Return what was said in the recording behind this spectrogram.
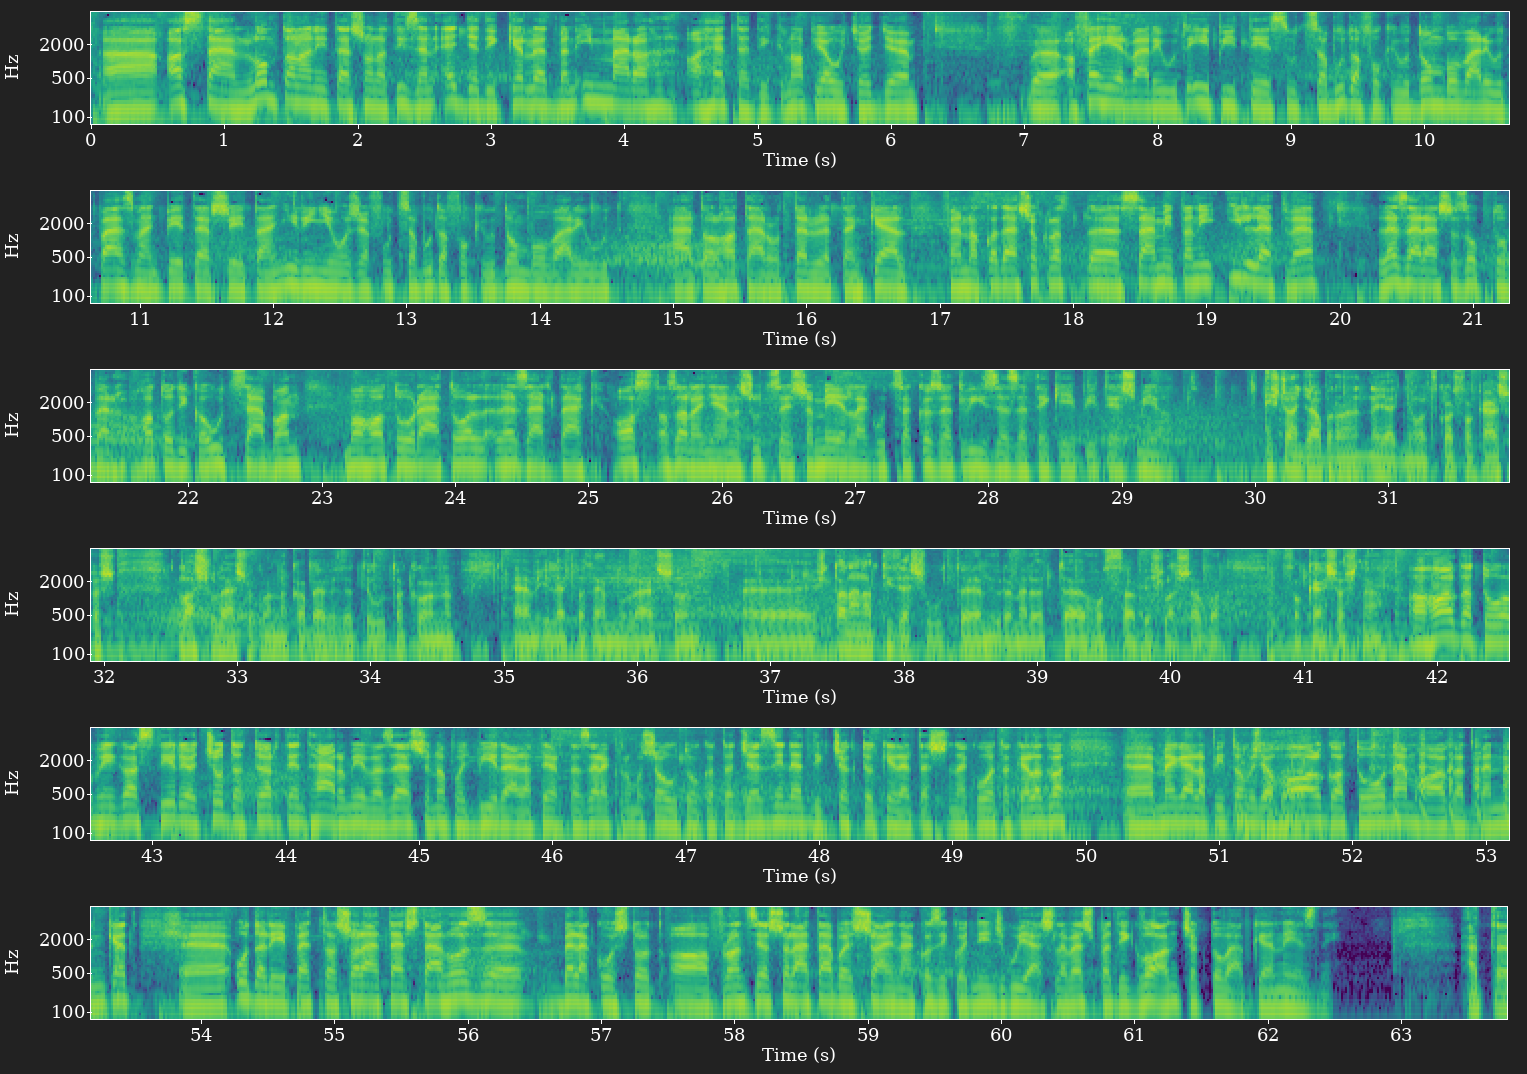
Uh, aztán lomtalanítás van a 11. kerületben immár a, a hetedik napja, úgyhogy uh, a Fehérvári út, Építész utca, Budafoki út, Dombóvári út, Pázmány Péter sétány, Irinyi József utca, Budafoki út, Dombóvári út által határolt területen kell fennakadásokra számítani, illetve lezárás az október 6-a utcában ma 6 órától lezárták azt az Arany János utca és a Mérleg utca között vízvezetéképítés miatt és nagyjából a 4-8-kor szokásos lassulások vannak a bevezető utakon, illetve az m 0 és talán a 10-es út Nüröm előtt hosszabb és lassabb a szokásosnál. A hallgató még azt írja, hogy csoda történt három éve az első nap, hogy bírálat érte az elektromos autókat a jazzin, eddig csak tökéletesnek voltak eladva. Megállapítom, Micsoda? hogy a hallgató nem hallgat bennünket. Odalépett a salátástálhoz, belekóstolt a francia salátába, és sajnálkozik, hogy nincs nincs gulyásleves, pedig van, csak tovább kell nézni. Hát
